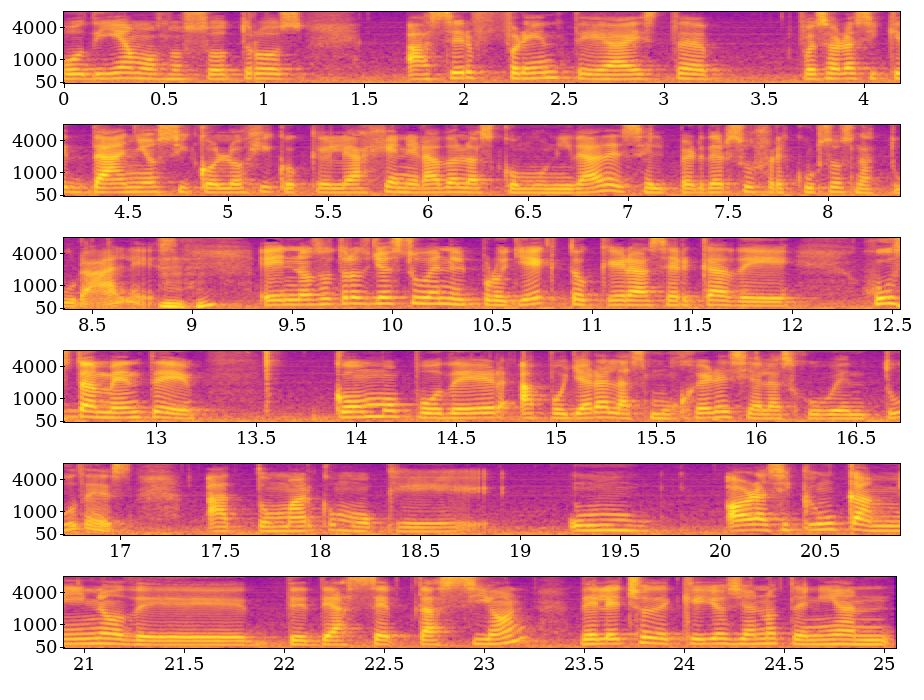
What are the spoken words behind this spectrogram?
podíamos nosotros hacer frente a esta pues ahora sí que daño psicológico que le ha generado a las comunidades el perder sus recursos naturales. Eh, nosotros, yo estuve en el proyecto que era acerca de justamente cómo poder apoyar a las mujeres y a las juventudes a tomar como que un ahora sí que un camino de, de aceptación del hecho de que ellos ya no tenían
